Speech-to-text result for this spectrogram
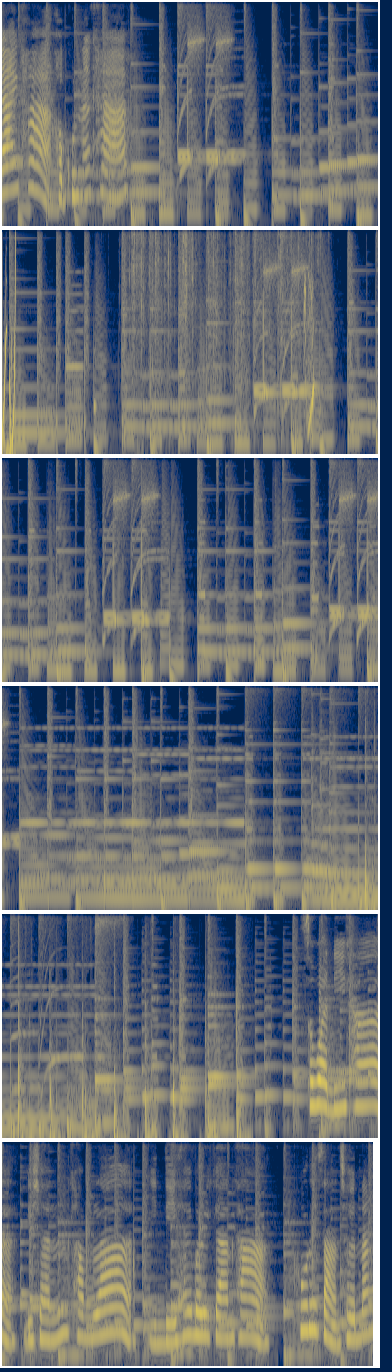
ได้ค่ะ ขอบคุณนะคะ สวัสดีค่ะ ดิฉันคำล่า ยินดีให้บริการค่ะ ผู้โดยสารเชิญนั่ง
